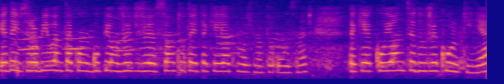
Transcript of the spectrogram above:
Kiedyś zrobiłem taką głupią rzecz, że są tutaj takie, jak można to uznać, takie kujące duże kulki, nie?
